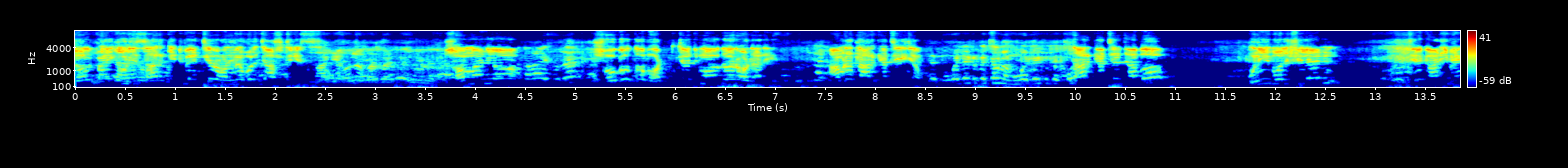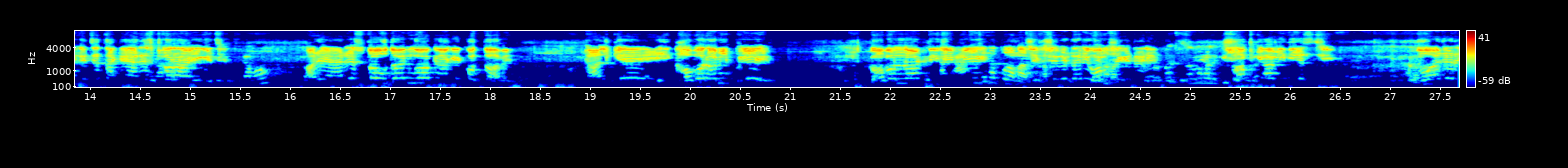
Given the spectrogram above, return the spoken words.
জলপাইগুড়ি সার্কিট বেঞ্চের অনারেবল জাস্টিস সম্মানীয় সৌগত ভট্টাচার্য মহোদয়ের অর্ডারে আমরা তার কাছেই যাব। তার কাছে যাব। উনি বলছিলেন যে গাড়ি ভেঙেছে, তাকে অ্যারেস্ট করা হয়ে গেছে। আরে অ্যারেস্ট তো উদয়ন আগে করতে হবে। কালকে এই খবর আমি পেয়ে governor DGP chief secretary home secretary সবকে আমি দিয়ে এসেছি। দু হাজার একুশ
